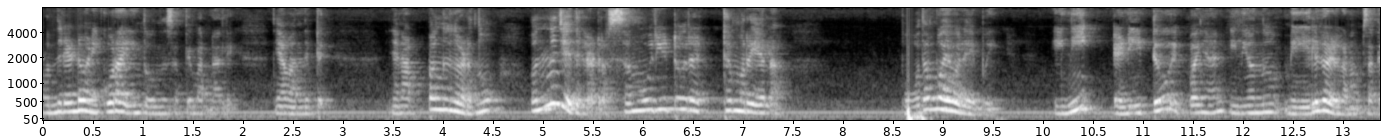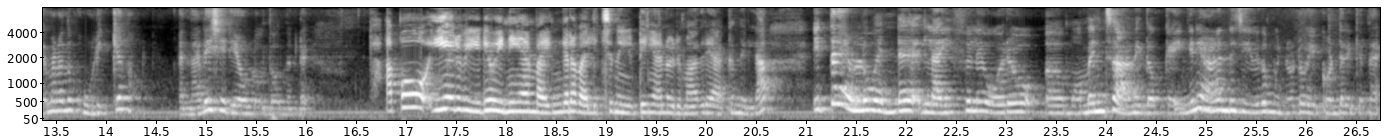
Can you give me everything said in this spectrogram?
ഒന്ന് രണ്ട് മണിക്കൂറായി തോന്നുന്നു സത്യം പറഞ്ഞാൽ ഞാൻ വന്നിട്ട്. ഞാൻ അപ്പങ്ങ് കിടന്നു. ഒന്നും ചെയ്തില്ല. ഡ്രസ്സ് മൂരിയിട്ട് ഒരൊറ്റ മറിയല ബോധം പോയ പോലെ പോയി ഇനി എണീറ്റു. ഇപ്പൊ ഞാൻ ഇനിയൊന്ന് മേൽ കഴുകണം. സത്യം പറഞ്ഞാൽ ഒന്ന് കുളിക്കണം. എന്നാലേ ശരിയാവുള്ളൂ എന്ന് തോന്നുന്നുണ്ട്. അപ്പോ ഈ ഒരു വീഡിയോ ഇനി ഞാൻ ഭയങ്കര വലിച്ചു നീട്ടി ഞാൻ ഒരുമാതിരി ആക്കുന്നില്ല. ഇത്രയേ ഉള്ളൂ എന്റെ ലൈഫിലെ ഓരോ മൊമെന്റ്സ് ആണ് ഇതൊക്കെ. ഇങ്ങനെയാണ് എന്റെ ജീവിതം മുന്നോട്ട് പോയിക്കൊണ്ടിരിക്കുന്നത്.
